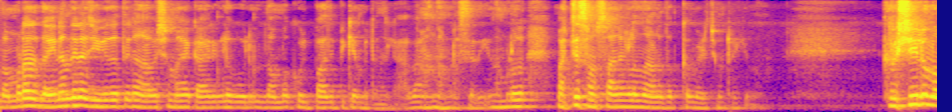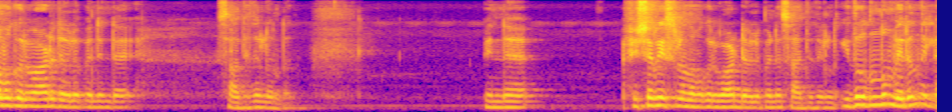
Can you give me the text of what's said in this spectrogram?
നമ്മുടെ ദൈനംദിന ജീവിതത്തിന് ആവശ്യമായ കാര്യങ്ങൾ പോലും നമുക്ക് ഉൽപ്പാദിപ്പിക്കാൻ പറ്റുന്നില്ല. അതാണ് നമ്മുടെ സ്ഥിതി. നമ്മൾ മറ്റ് സംസ്ഥാനങ്ങളിൽ നിന്നാണ് ഇതൊക്കെ മേടിച്ചുകൊണ്ടിരിക്കുന്നത്. കൃഷിയിലും നമുക്ക് ഒരുപാട് ഡെവലപ്മെന്റിന്റെ സാധ്യതകളുണ്ട്. പിന്നെ ഫിഷറീസിലും നമുക്ക് ഒരുപാട് ഡെവലപ്മെന്റ് സാധ്യതകളുണ്ട്. ഇതൊന്നും വരുന്നില്ല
